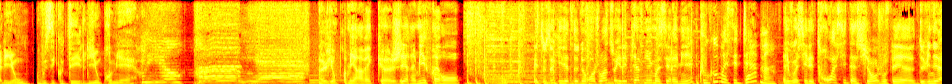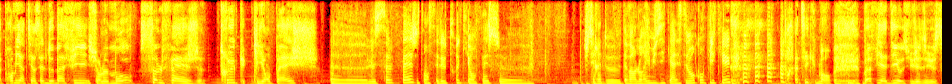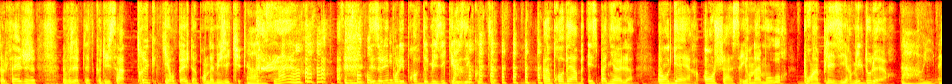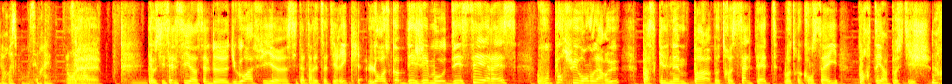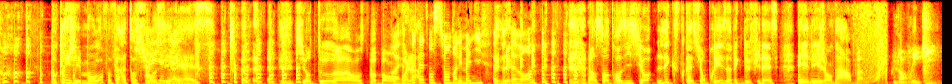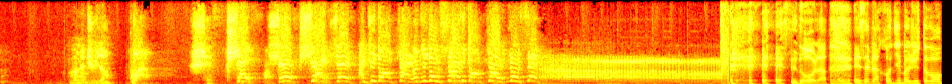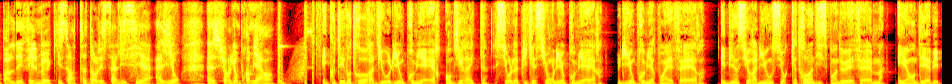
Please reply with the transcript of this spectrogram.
À Lyon, vous écoutez Lyon Première. Euh, Lyon Première avec euh, Jérémy Frérot. Et tous ceux qui viennent de nous rejoindre, soyez les bienvenus. Moi, c'est Rémi. Coucou, moi c'est Jam. Et voici les trois citations. Je vous fais euh, deviner la première, tiens, celle de Bafi sur le mot solfège. Truc qui empêche. Euh, le solfège, attends, c'est le truc qui empêche, euh, je dirais, de- d'avoir l'oreille musicale. C'est tellement compliqué. Pratiquement. Bafi a dit au sujet du solfège, vous avez peut-être connu ça, truc qui empêche d'apprendre la musique. Ah, c'est vrai, hein trop. Désolé pour les profs de musique qui nous écoutent. Un proverbe espagnol. En guerre, en chasse et en amour, pour un plaisir, mille douleurs. Ah oui, malheureusement, c'est vrai. C'est vrai. Il y a aussi celle-ci, hein, celle de, du Gorafi, euh, site internet satirique. L'horoscope des Gémeaux, des CRS, vous poursuivront dans la rue parce qu'ils n'aiment pas votre sale tête, votre conseil, portez un postiche. Donc les Gémeaux, faut faire attention aux Aïe, aïe, CRS. Surtout hein, en ce moment. Ouais, voilà. Faites attention dans les manifs, notamment. Alors sans transition, l'extrait surprise avec deux finesses et les gendarmes. Je vous en prie, qui? Mon adjudant? Quoi? Chef Chef Chef Chef Chef Adjudant chef Adjudant chef Adjudant chef Le chef C'est drôle, hein Et c'est mercredi, bah justement, on parle des films qui sortent dans les salles ici à, à Lyon, euh, sur Lyon Première. Écoutez votre radio Lyon Première en direct sur l'application Lyon Première, lyonpremière.fr et bien sûr à Lyon sur 90.2 FM et en DAB+.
